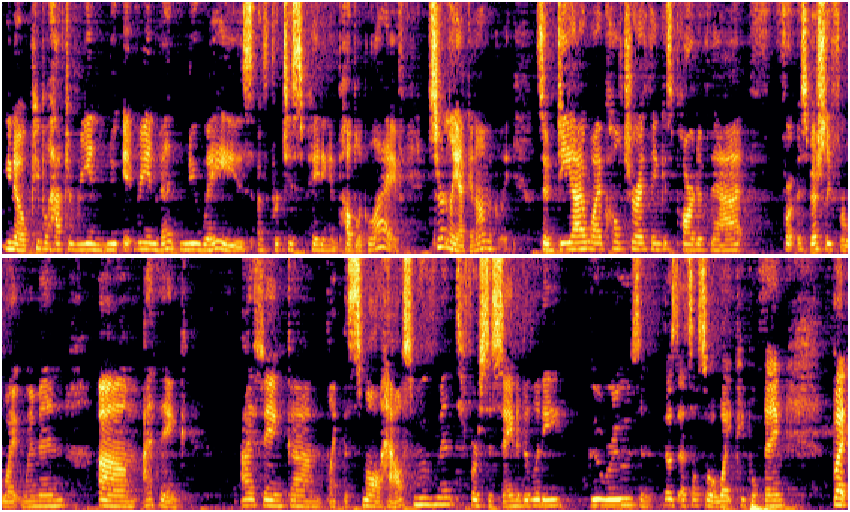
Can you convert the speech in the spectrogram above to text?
you know people have to rein- reinvent new ways of participating in public life certainly economically. So diy culture i think is part of that for especially for white women um, i think I think um, like the small house movement for sustainability gurus, and those that's also a white people thing. But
